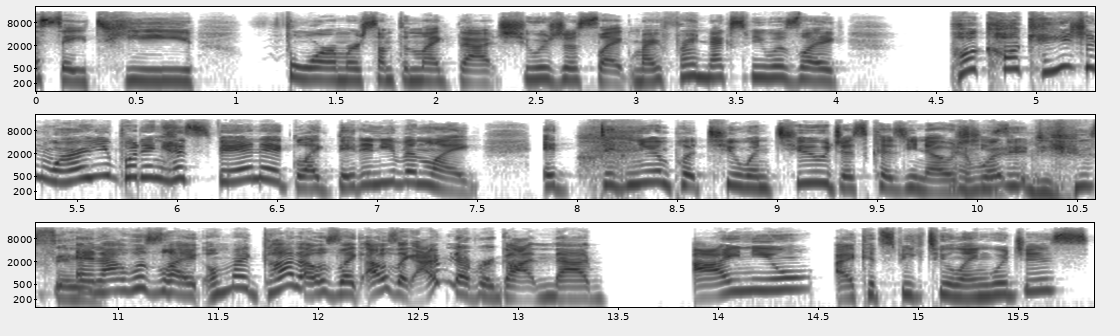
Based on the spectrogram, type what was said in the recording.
SAT form or something like that, she was just like, my friend next to me was like, put Caucasian. Why are you putting Hispanic? Like they didn't even like it didn't even put two and two just because you know. And what did you say? and I was like, oh my god, I was like, I was like, I've never gotten that. I knew I could speak two languages,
